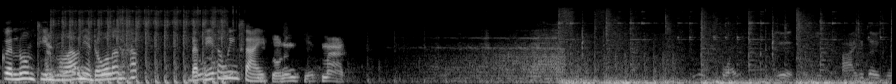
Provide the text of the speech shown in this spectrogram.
เพื่อนร่วมทีมของเราเนี่ยโดนแล้วนะครับ แบบนี้ต้องวิ่งใส่ตัวนึงเจ็บมากสวยเออไปยิงตายที่เตยกู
